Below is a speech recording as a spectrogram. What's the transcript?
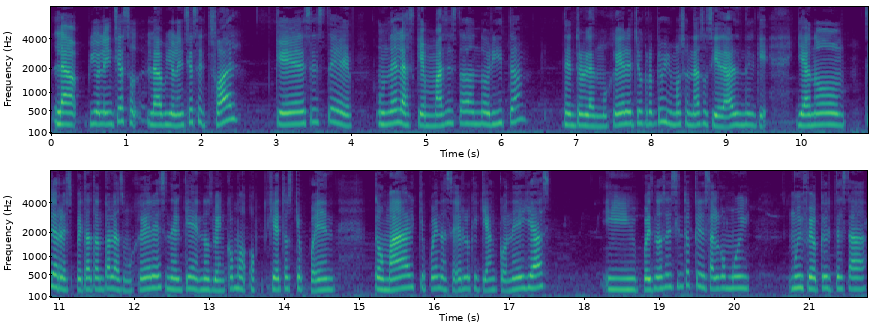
La violencia, la violencia sexual que es este una de las que más está dando ahorita dentro de las mujeres. Yo creo que vivimos en una sociedad en la que ya no se respeta tanto a las mujeres, en el que nos ven como objetos que pueden tomar, que pueden hacer lo que quieran con ellas. Y pues no sé, siento que es algo muy muy feo que ahorita está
